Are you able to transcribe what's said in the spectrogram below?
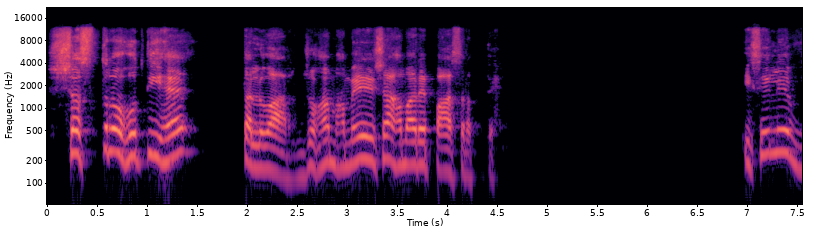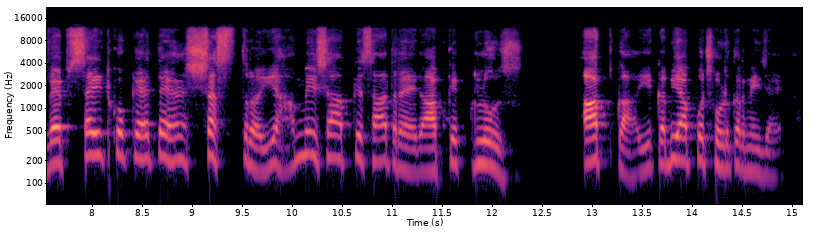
शस्त्र होती है तलवार, जो हम हमेशा हमारे पास रखते हैं। इसीलिए वेबसाइट को कहते हैं शस्त्र। ये हमेशा आपके साथ रहेगा, आपके क्लोज। आपका, ये कभी आपको छोड़कर नहीं जाएगा।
